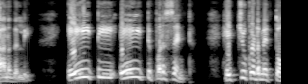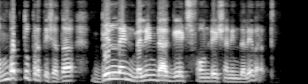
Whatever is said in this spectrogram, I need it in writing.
ದಾನದಲ್ಲಿ ಏಯ್ಟಿ ಏಟ್ ಪರ್ಸೆಂಟ್ ಹೆಚ್ಚು ಕಡಿಮೆ ತೊಂಬತ್ತು ಪ್ರತಿಶತ Bill and Melinda Gates Foundation ಇಂದಲೇ ಬರುತ್ತೆ.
